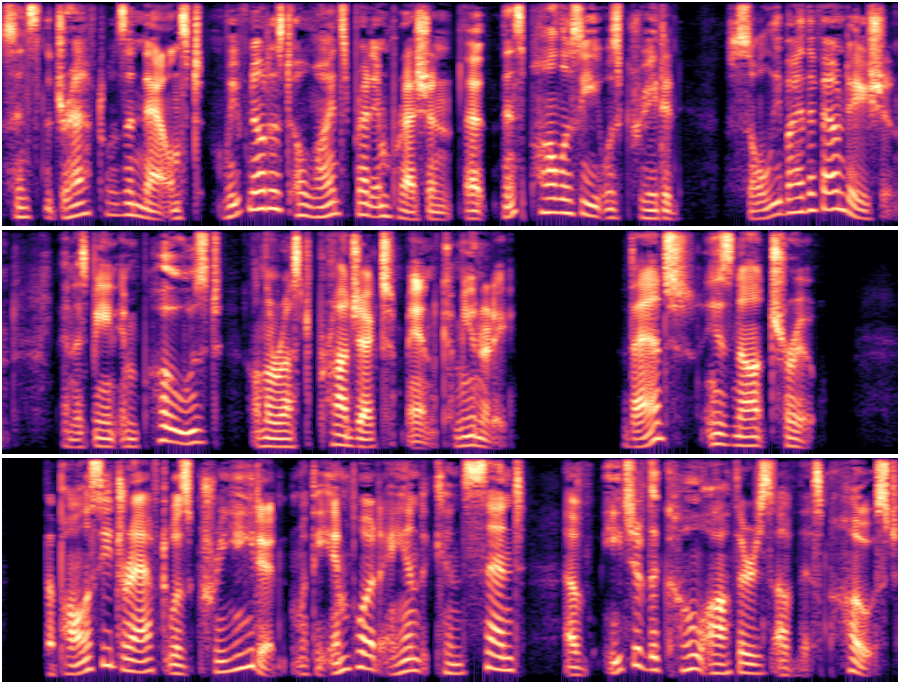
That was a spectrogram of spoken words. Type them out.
since the draft was announced, we've noticed a widespread impression that this policy was created solely by the Foundation and is being imposed on the Rust project and community. That is not true. The policy draft was created with the input and consent of each of the co authors of this post,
